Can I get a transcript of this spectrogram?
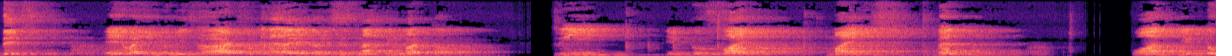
this. AY into BZ. So can I write this is nothing but uh, 3 into 5 minus then 1 into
